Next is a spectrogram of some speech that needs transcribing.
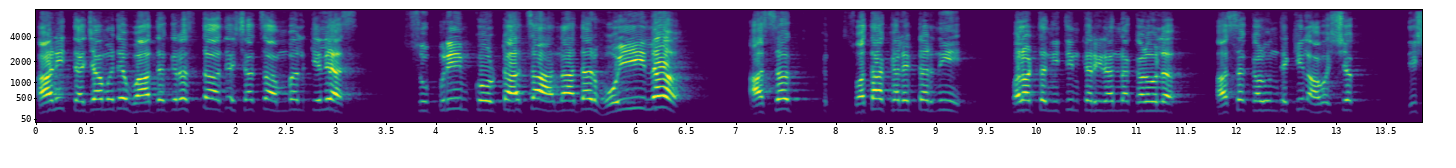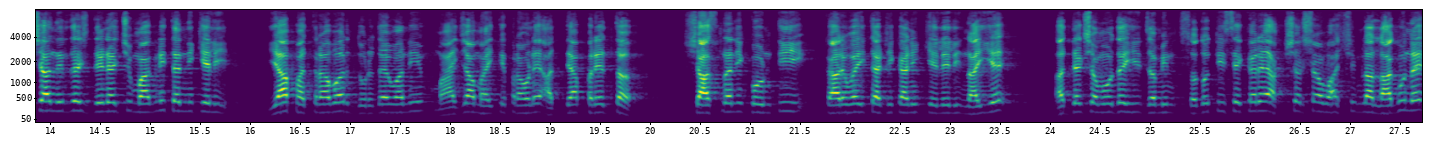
आणि त्याच्यामध्ये वादग्रस्त आदेशाचा अंमल केल्यास सुप्रीम कोर्टाचा अनादर होईल. असं स्वतः कलेक्टरनी मला वाटतं नितीन करीरांना कळवलं. असं कळून देखील आवश्यक दिशानिर्देश देण्याची मागणी त्यांनी केली. या पत्रावर दुर्दैवाने माझ्या माहितीप्रमाणे अद्यापर्यंत शासनाने कोणती कारवाई त्या ठिकाणी केलेली नाहीये. अध्यक्ष महोदय ही जमीन सदोतीस एकर आहे. अक्षरशः वाशिमला लागून आहे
